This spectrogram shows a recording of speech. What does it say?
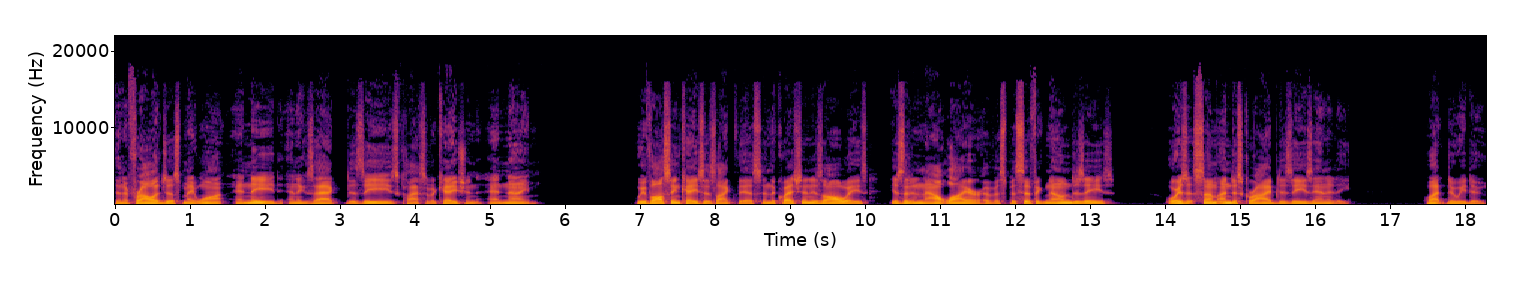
The nephrologist may want and need an exact disease classification and name. We've all seen cases like this, and the question is always is it an outlier of a specific known disease, or is it some undescribed disease entity? What do we do?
